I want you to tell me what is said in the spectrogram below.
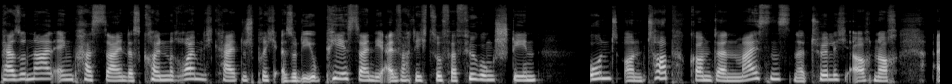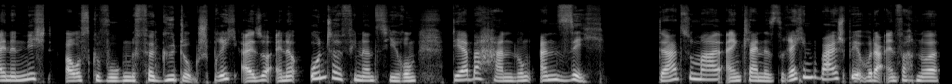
Personalengpass sein, das können Räumlichkeiten, sprich also die OPs sein, die einfach nicht zur Verfügung stehen. Und on top kommt dann meistens natürlich auch noch eine nicht ausgewogene Vergütung, sprich also eine Unterfinanzierung der Behandlung an sich. Dazu mal ein kleines Rechenbeispiel oder einfach nur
